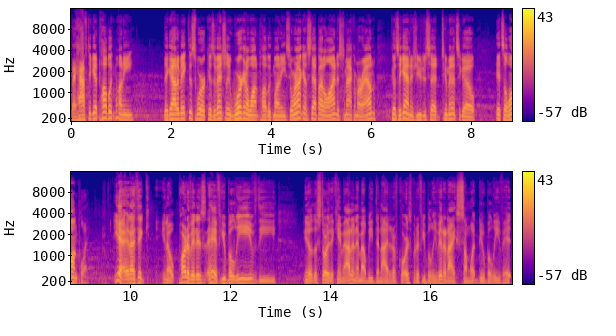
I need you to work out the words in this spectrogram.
They have to get public money. They got to make this work because eventually we're going to want public money. So we're not going to step out of line to smack them around because again, as you just said two minutes ago, it's a long play. Yeah, and I think you know part of it is hey, if you believe the you know the story that came out, and MLB denied it, of course, but if you believe it, and I somewhat do believe it,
